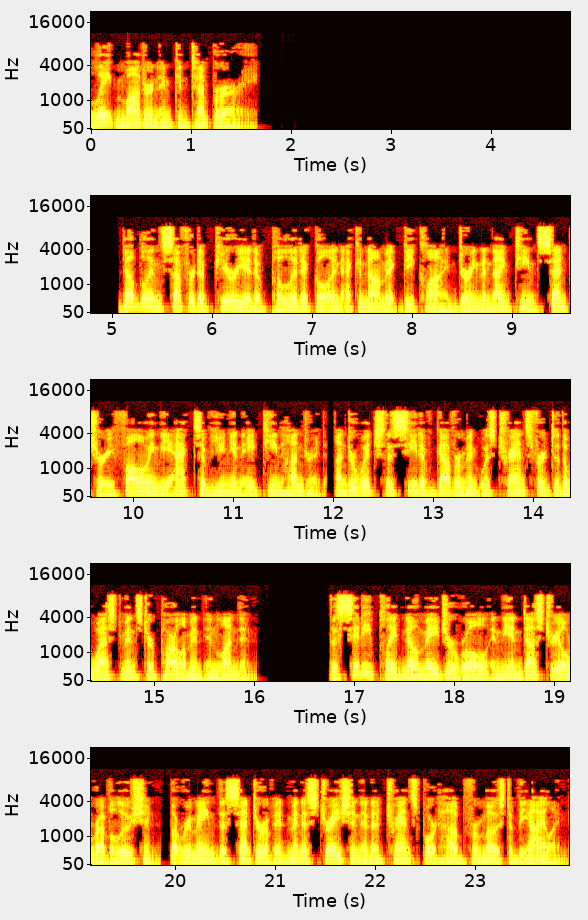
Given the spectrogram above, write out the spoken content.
Late modern and contemporary Dublin suffered a period of political and economic decline during the 19th century following the Acts of Union 1800, under which the seat of government was transferred to the Westminster Parliament in London. The city played no major role in the Industrial Revolution, but remained the centre of administration and a transport hub for most of the island.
